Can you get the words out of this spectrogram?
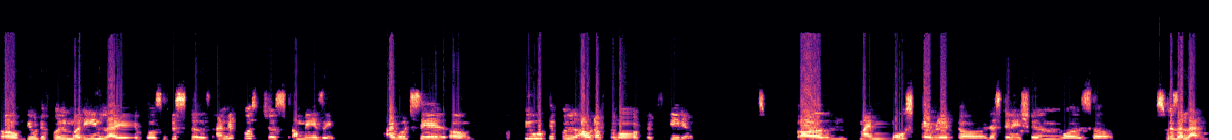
uh, beautiful marine life, those crystals, and it was just amazing. I would say um, a beautiful out of the box experience. Um, my most favorite uh, destination was uh, Switzerland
